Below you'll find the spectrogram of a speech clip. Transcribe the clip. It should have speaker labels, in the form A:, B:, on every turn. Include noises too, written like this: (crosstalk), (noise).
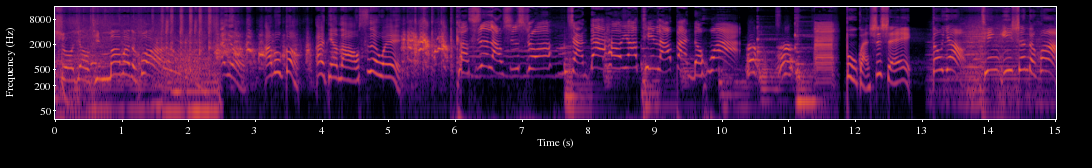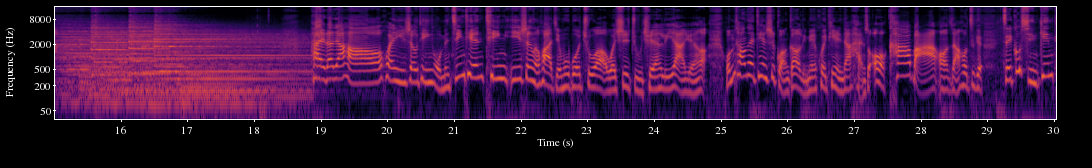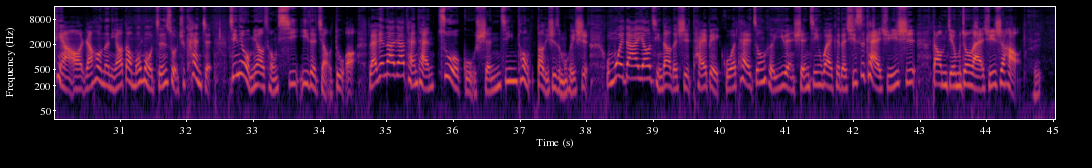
A: 说要听妈妈的话。
B: 哎呦，阿母讲爱听老师喂。
C: 可是老师说长大后要听老板的话。
D: 不管是谁，都要听医生的话。嗨，大家好，欢迎收听我们今天听医生的话节目播出啊！我是主持人李雅媛啊。我们常在电视广告里面会听人家喊说：“哦，卡巴哦，然后这个这个神经痛哦，然后呢，你要到某某诊所去看诊。”今天我们要从西医的角度哦，来跟大家谈谈坐骨神经痛到底是怎么回事。我们为大家邀请到的是台北国泰综合医院神经外科的徐思凯徐医师到我们节目中来，徐医师好。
